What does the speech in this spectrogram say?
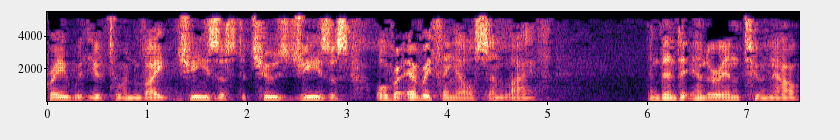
pray with you to invite Jesus, to choose Jesus over everything else in life. And then to enter into now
